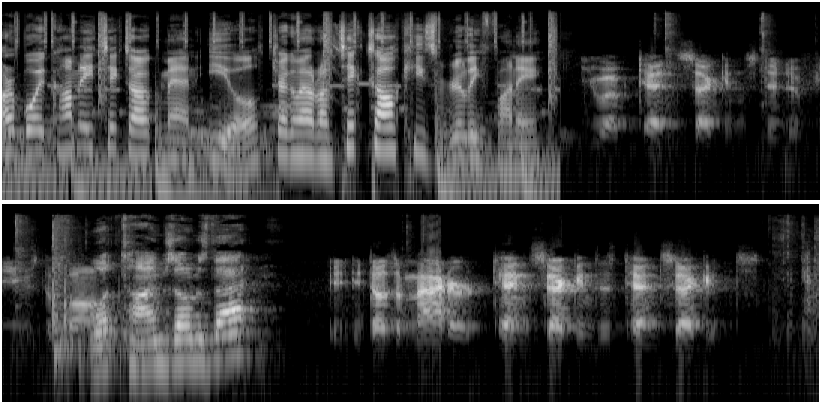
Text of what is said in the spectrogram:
our boy comedy TikTok man Eel, check him out on TikTok, he's really funny. You have 10 seconds to defuse the bomb. What time zone is that? It, it doesn't matter. 10 seconds is 10 seconds.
